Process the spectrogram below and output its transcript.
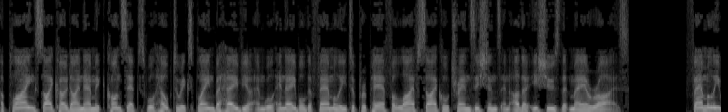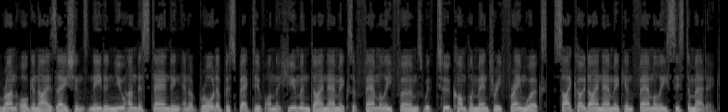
Applying psychodynamic concepts will help to explain behavior and will enable the family to prepare for life cycle transitions and other issues that may arise. Family-run organizations need a new understanding and a broader perspective on the human dynamics of family firms with two complementary frameworks, psychodynamic and family systematic.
